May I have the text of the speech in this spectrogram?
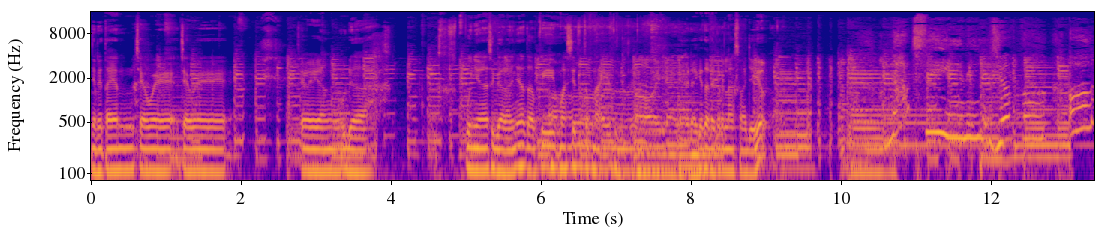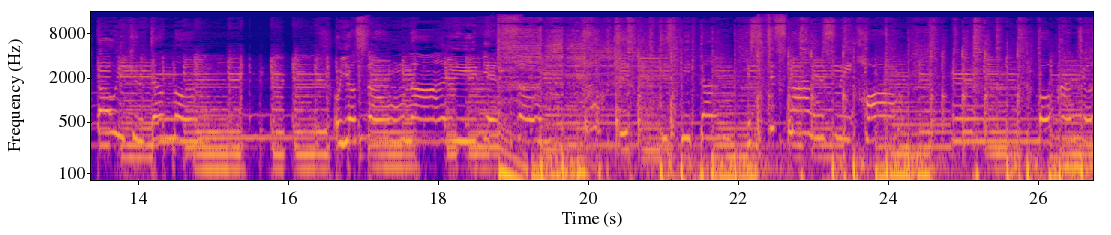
nyeritain cewek, cewek, cewek yang udah punya segalanya tapi masih tetap naif gitu. Oh iya. Ya udah kita dengerin langsung aja yuk. It's fault, although you could have done more. Oh, you're so naive, yes, so how could this be done? You're such a smiling sweetheart. Oh, and your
